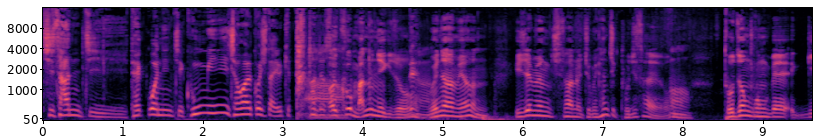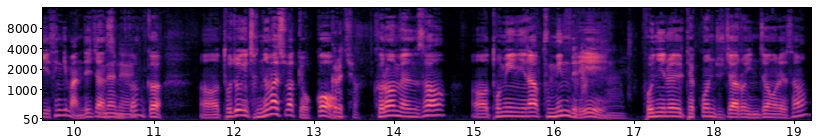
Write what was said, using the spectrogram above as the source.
지산지 대권인지 국민이 정할 것이다 이렇게 탁 던졌어요. 아, 그건 맞는 얘기죠. 네. 왜냐하면 이재명 지사는 지금 현직 도지사예요. 어. 도정 공백이 생기면 안 되지 않습니까? 네네. 그러니까 어, 도정이 전념할 수밖에 없고 그렇죠. 그러면서 어, 도민이나 국민들이 음. 본인을 대권 주자로 인정을 해서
